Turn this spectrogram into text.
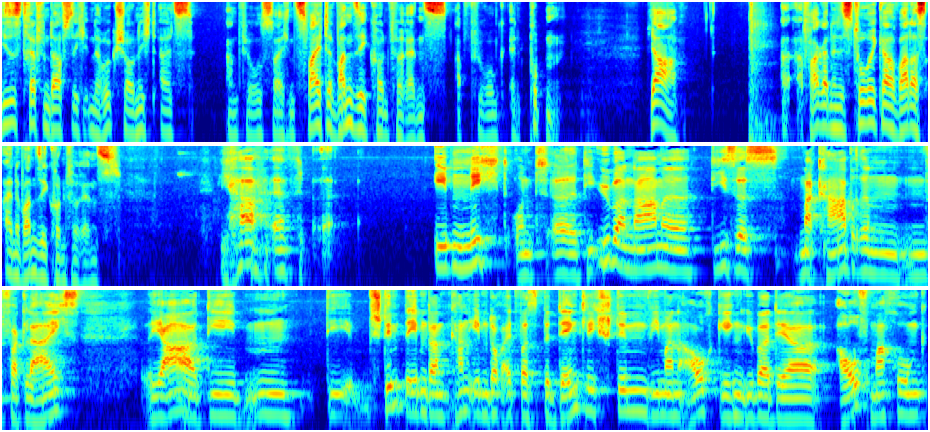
Dieses Treffen darf sich in der Rückschau nicht als Anführungszeichen zweite Wannsee-Konferenz Abführung entpuppen. Ja, äh, Frage an den Historiker, war das eine Wannsee-Konferenz? Ja, äh, eben nicht. Und äh, die Übernahme dieses makabren Vergleichs, ja, die mh, mm, die stimmt eben dann, kann eben doch etwas bedenklich stimmen, wie man auch gegenüber der Aufmachung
